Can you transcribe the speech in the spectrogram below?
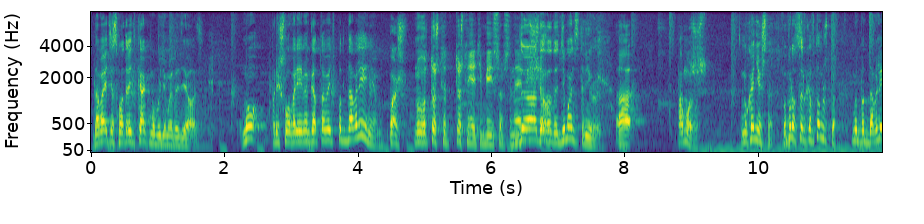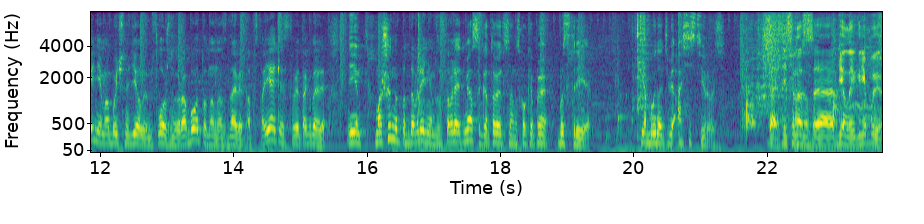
Давайте смотреть, как мы будем это делать. Ну, пришло время готовить под давлением. Паш. Ну, вот то, что, то, что я тебе и, собственно, и да, обещал. Да, да, да, демонстрируй. А, поможешь? Ну, конечно. Вопрос только в том, что мы под давлением обычно делаем сложную работу, на нас давят обстоятельства и так далее. И машина под давлением заставляет мясо готовиться, насколько я понимаю, быстрее. Я буду тебе ассистировать. Да, здесь у нас э, белые грибы,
